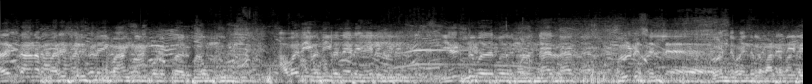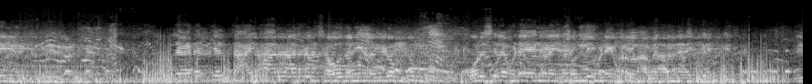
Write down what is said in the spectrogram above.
அதற்கான பரிசுகளை வாங்கிக் கொடுப்பதற்கும் அவதி உள்ள நிலையில் ஈட்டுவதற்கு முன்னர் வீடு செல்ல வேண்டும் என்ற மனநிலையில் இருக்கிறீர்கள் இந்த இடத்தில் தாய்மார்களுக்கும் சகோதரிகளுக்கும் ஒரு சில விடயங்களை சொல்லி விடைபெறலாம் என்று நினைக்கிறேன். இது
